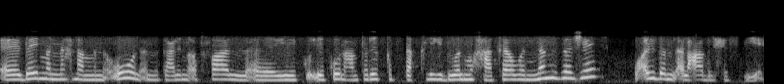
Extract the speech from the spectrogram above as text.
دائما نحن بنقول إنه تعليم الأطفال آه، يك- يكون عن طريق التقليد والمحاكاة والنمذجة وأيضا الألعاب الحسيه.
